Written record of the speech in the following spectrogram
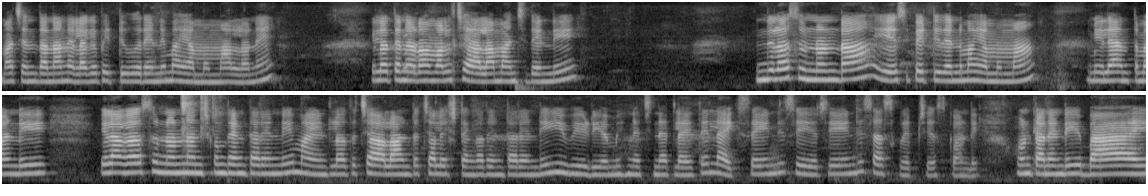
మా చింతనాన్ని ఇలాగే పెట్టేవారండి మా అమ్మమ్మ వాళ్ళని. ఇలా తినడం వల్ల చాలా మంచిదండి. ఇందులో సున్నుండ వేసి పెట్టేదండి మా అమ్మమ్మ. మీలో ఎంతమంది ఇలాగా సున్నుండి నంచుకుని తింటారండి. మా ఇంట్లో అయితే చాలా అంటే చాలా ఇష్టంగా తింటారండి. ఈ వీడియో మీకు నచ్చినట్లయితే లైక్ చేయండి షేర్ చేయండి సబ్స్క్రైబ్ చేసుకోండి. ఉంటానండి. బాయ్.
